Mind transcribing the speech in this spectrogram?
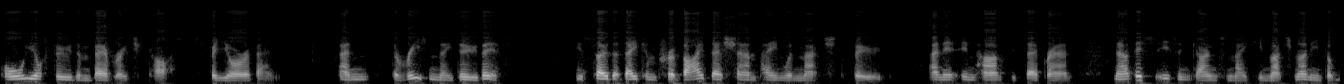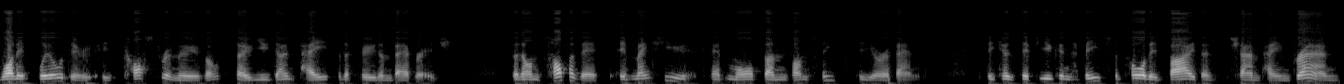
all your food and beverage costs for your event. And the reason they do this is so that they can provide their champagne with matched food and it enhances their brand. Now this isn't going to make you much money, but what it will do is cost removal, so you don't pay for the food and beverage. But on top of this, it makes you get more bums on seats to your events. Because if you can be supported by the champagne brand,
